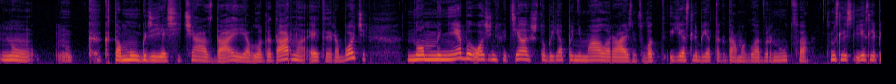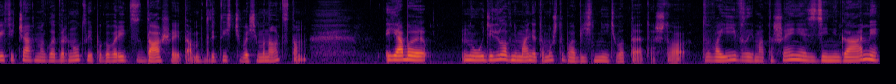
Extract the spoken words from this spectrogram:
ну, к, к тому, где я сейчас, да, и я благодарна этой работе, но мне бы очень хотелось, чтобы я понимала разницу. Вот если бы я тогда могла вернуться, в смысле, если бы я сейчас могла вернуться и поговорить с Дашей там в 2018, я бы, ну, уделила внимание тому, чтобы объяснить вот это, что твои взаимоотношения с деньгами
